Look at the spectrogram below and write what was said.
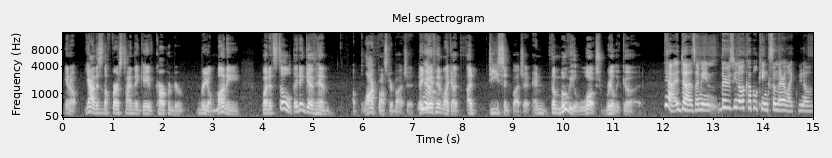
you know, yeah, this is the first time they gave Carpenter real money, but it's still they didn't give him a blockbuster budget. They No. gave him like a, a decent budget, and the movie looks really good. Yeah, it does. I mean, there's you know a couple kinks in there, like you know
